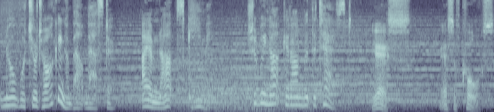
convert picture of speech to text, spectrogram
know what you're talking about, Master. I am not scheming. Should we not get on with the test? Yes, yes, of course.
